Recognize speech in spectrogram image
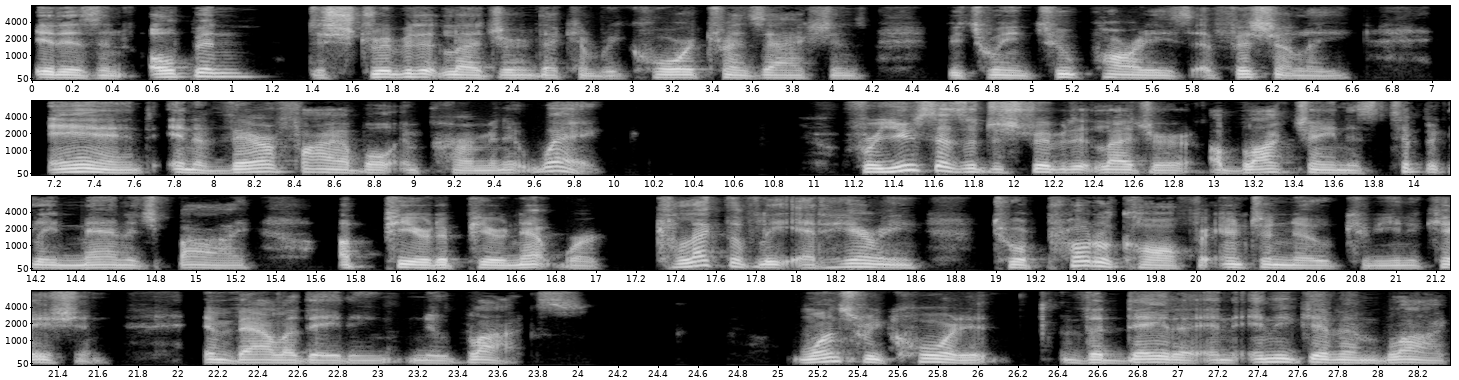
It is an open, distributed ledger that can record transactions between two parties efficiently and in a verifiable and permanent way. For use as a distributed ledger, a blockchain is typically managed by a peer to peer network, collectively adhering to a protocol for internode communication, invalidating new blocks. Once recorded, the data in any given block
